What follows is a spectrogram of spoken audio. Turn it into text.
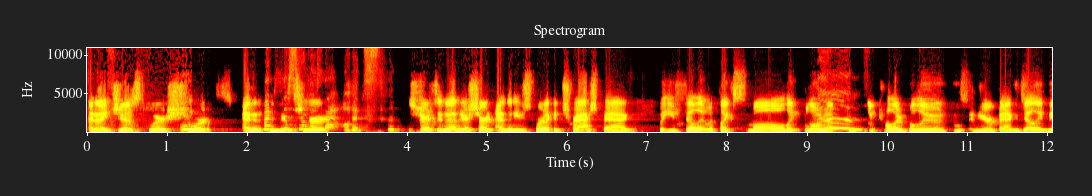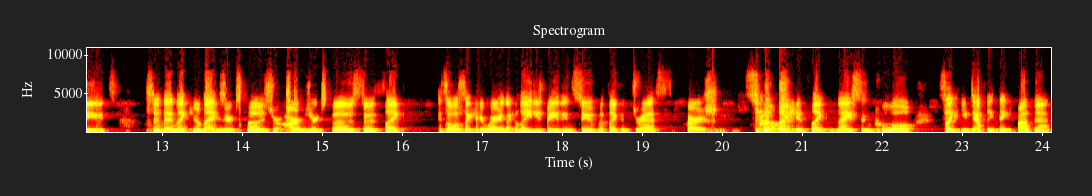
and I just wear shorts and an undershirt, shorts and undershirt, and then you just wear like a trash bag, but you fill it with like small, like blown up, like colored balloons, and you're a bag of jelly beans. So then, like your legs are exposed, your arms are exposed. So it's like it's almost like you're wearing like a lady's bathing suit with like a dress part. So like it's like nice and cool. It's like you definitely think about that.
